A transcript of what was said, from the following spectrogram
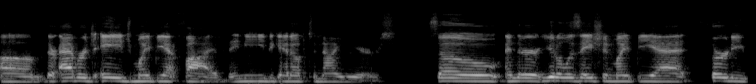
Um, their average age might be at five. They need to get up to nine years. So, and their utilization might be at 30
